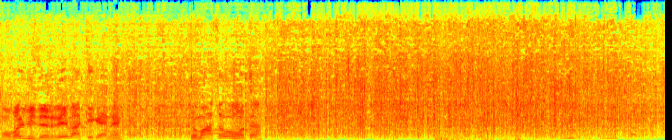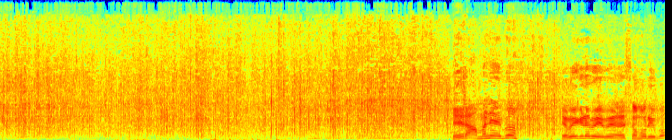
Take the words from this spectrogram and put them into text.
मोबाईल भिजल रे बाकी काय नाही. तो मासा पण मोठा हे रामाने आहे बघ. हे बघ इकडे समोर ये बघ.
